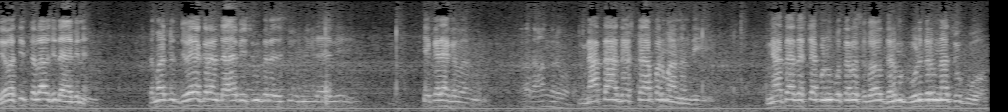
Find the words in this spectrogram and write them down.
વ્યવસ્થિત ચલાવશે દયાબીને તમારે તો જોયા કરે ડાયાબી શું કરે શું નહીં ડાયાબી એ કર્યા કરવાનું. જ્ઞાતા દ્રષ્ટા પરમાનંદી. જ્ઞાતા દ્રષ્ટા પણ પોતાનો સ્વભાવ, ધર્મ, ગુણધર્મ ના ચૂકવો.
